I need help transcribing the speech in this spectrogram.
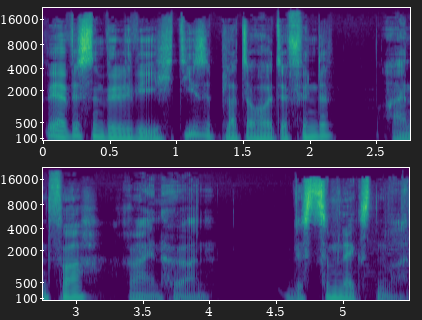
Wer wissen will, wie ich diese Platte heute finde, einfach reinhören. Bis zum nächsten Mal.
